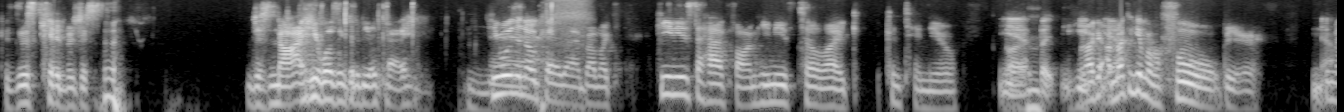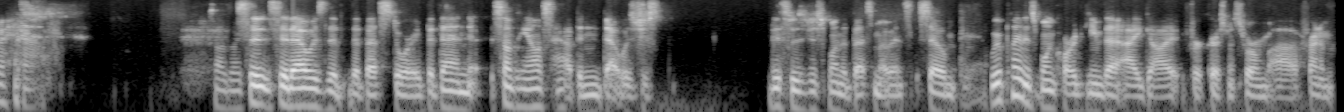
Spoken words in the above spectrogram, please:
because this kid was just, just not. He wasn't going to be okay. He wasn't okay then, but I'm like, he needs to have fun. He needs to like continue. Yeah, Um, but he, I'm not, gonna- I'm not gonna give him a full beer. Give him no. a half. So like, So, so that was the, the best story. But then something else happened that was just, this was just one of the best moments. So we were playing this one card game that I got for Christmas from uh, a friend of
